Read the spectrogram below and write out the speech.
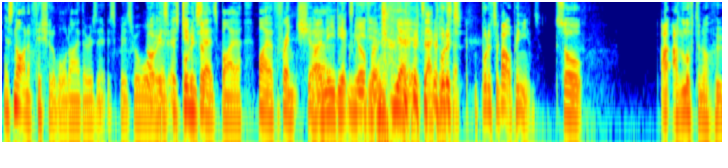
It's not an official award either, is it? It's, it's rewarded, it's- as, as Jim it's a- says, by a by a French By a uh, needy ex-girlfriend. Yeah, yeah, exactly. but So- it's but it's about opinions. So I, I'd love to know who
